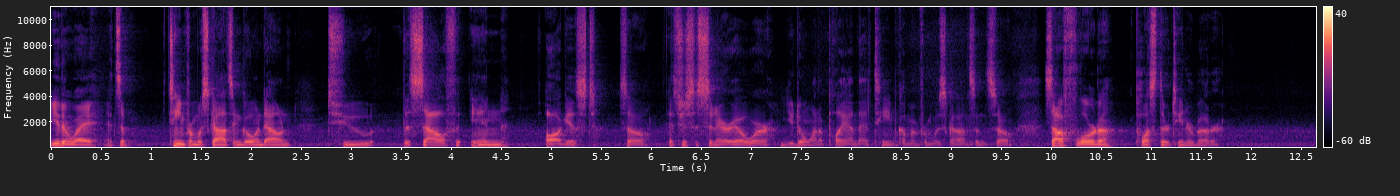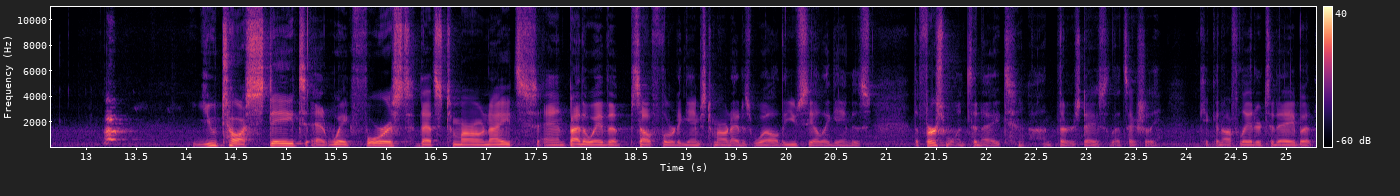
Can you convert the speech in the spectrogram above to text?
either way, it's a team from Wisconsin going down to the South in August. So it's just a scenario where you don't want to play on that team coming from Wisconsin. So South Florida plus 13 or better. Utah State at Wake Forest. That's tomorrow night. And by the way, the South Florida game's tomorrow night as well. The UCLA game is the first one tonight on Thursday, so that's actually kicking off later today. But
